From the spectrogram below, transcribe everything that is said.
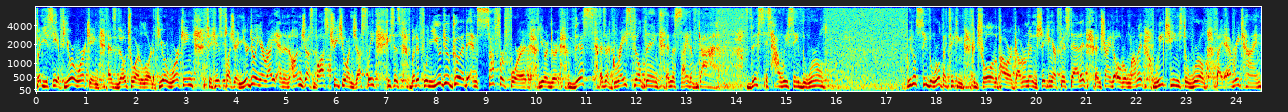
But you see, if you're working as though to our Lord, if you're working to his pleasure and you're doing it right and an unjust boss treats you unjustly, he says, but if when you do good and suffer for it, you endure it, this is a grace filled thing in the sight of God. This is how we save the world. We don't save the world by taking control of the power of government and shaking our fist at it and trying to overwhelm it. We change the world by every time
